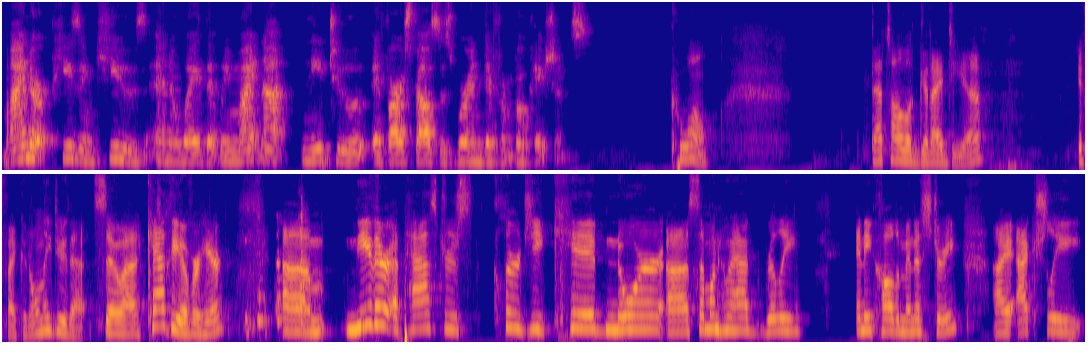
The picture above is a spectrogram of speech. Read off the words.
mind our P's and Q's in a way that we might not need to if our spouses were in different vocations. Cool. That's all a good idea. If I could only do that. So, uh, Kathy over here, um, neither a pastor's clergy kid nor uh, someone who had really any call to ministry. I actually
